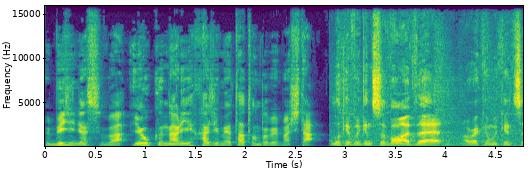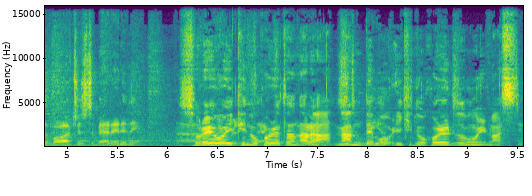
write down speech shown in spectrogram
ビジネスは良くなり始めたと述べました。それを生き残れたなら何でも生き残れると思います。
